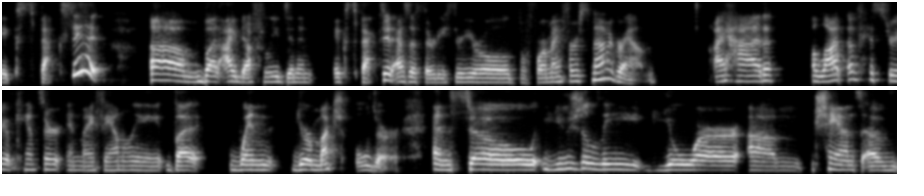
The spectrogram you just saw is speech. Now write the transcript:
expects it. Um, but I definitely didn't expect it as a 33 year old before my first mammogram. I had a lot of history of cancer in my family, but when you're much older. And so, usually, your um, chance of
